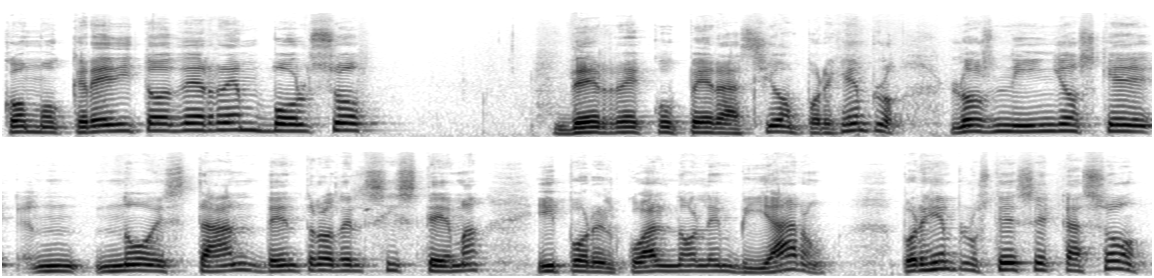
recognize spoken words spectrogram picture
como crédito de reembolso de recuperación. Por ejemplo, los niños que no están dentro del sistema y por el cual no le enviaron. Por ejemplo, usted se casó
